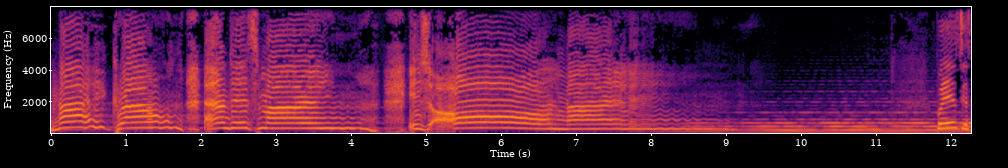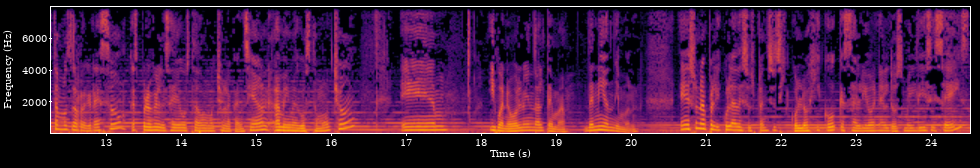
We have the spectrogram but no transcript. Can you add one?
my ground and it's mine is all mine. Pues ya estamos de regreso. Espero que les haya gustado mucho la canción. A mí me gusta mucho. Eh, y bueno, volviendo al tema, The Neon Demon. Es una película de suspenso psicológico que salió en el 2016.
